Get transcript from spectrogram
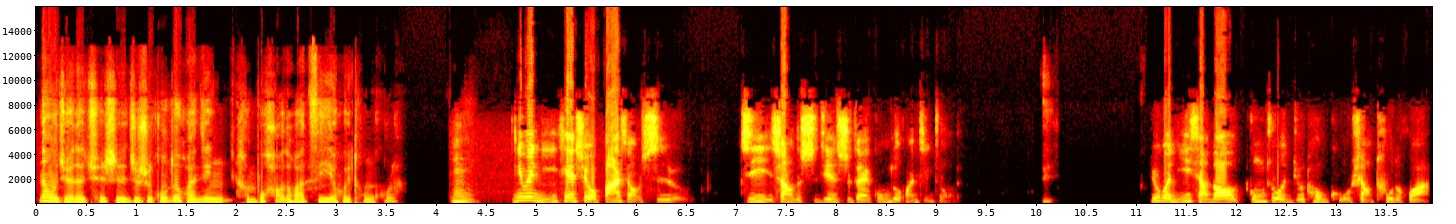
那我觉得确实就是工作环境很不好的话，自己也会痛苦了。嗯，因为你一天是有八小时及以上的时间是在工作环境中的。如果你一想到工作你就痛苦想吐的话，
